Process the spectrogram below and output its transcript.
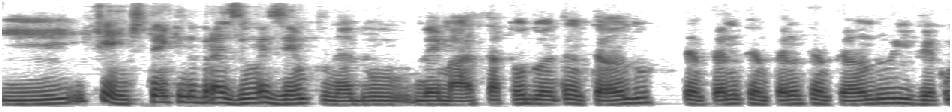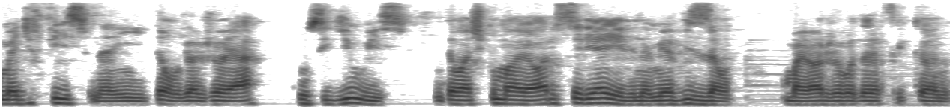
E, enfim, a gente tem aqui no Brasil um exemplo, né? Do Neymar que tá todo ano tentando, tentando, tentando, tentando e ver como é difícil, né? Então, o Jorge Oya conseguiu isso. Então, acho que o maior seria ele, na minha visão. O maior jogador africano.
